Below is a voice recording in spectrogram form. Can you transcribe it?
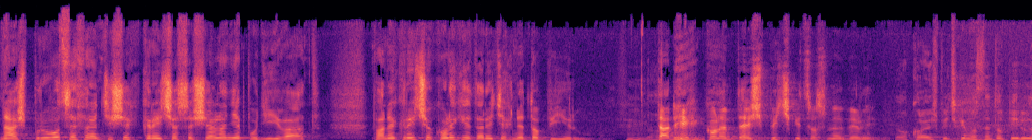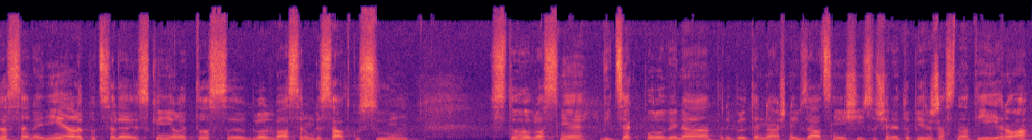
Náš průvodce František Krejča se šel na ně podívat. Pane Krejčo, kolik je tady těch netopírů? No. Tady kolem té špičky, co jsme byli. No, kolem špičky moc netopírů zase není, ale po celé jeskyni letos bylo 72 kusů. Z toho vlastně více jak polovina, tady byl ten náš nejvzácnější, což je netopír řasnatý. No a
